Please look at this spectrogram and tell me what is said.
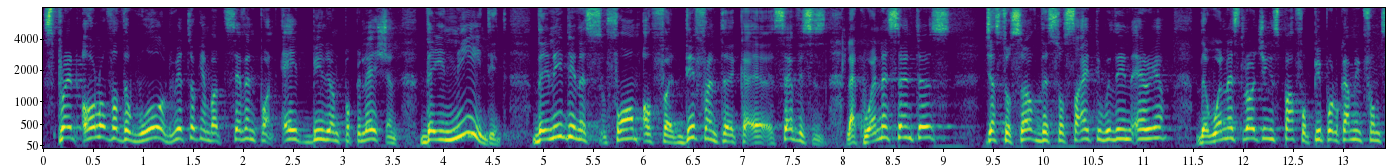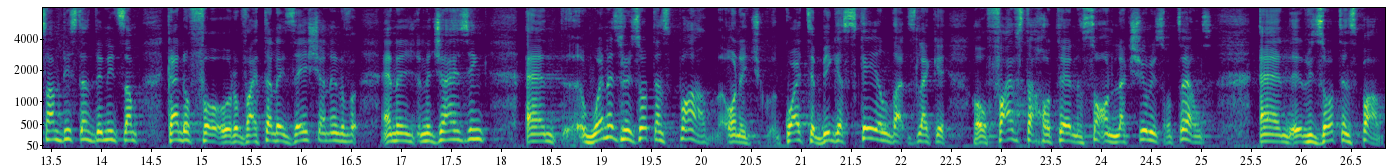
spread all over the world. We're talking about 7.8 billion population. They need it. They need it in a form of uh, different uh, uh services like wellness centers, just to serve the society within area. The wellness lodging spa for people coming from some distance, they need some kind of uh, revitalization and, and energizing. And uh, wellness resort and spa on a quite a bigger scale, that's like a, a five-star hotel and so on, luxurious hotels and resort and spa.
